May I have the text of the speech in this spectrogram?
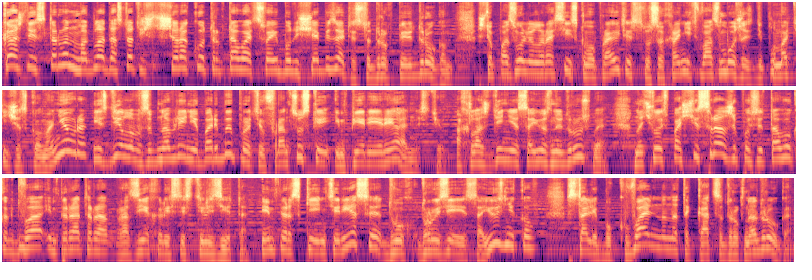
Каждая из сторон могла достаточно широко трактовать свои будущие обязательства друг перед другом, что позволило российскому правительству сохранить возможность дипломатического маневра и сделало возобновление борьбы против Франции французской империи реальностью. Охлаждение союзной дружбы началось почти сразу же после того, как два императора разъехались из Тильзита. Имперские интересы двух друзей и союзников стали буквально натыкаться друг на друга.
